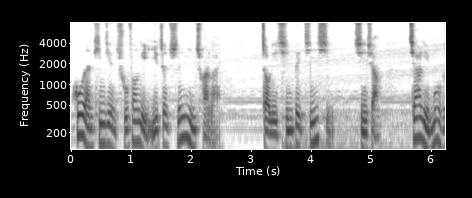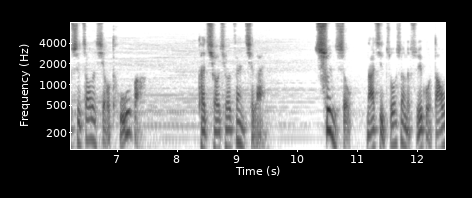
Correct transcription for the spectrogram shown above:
忽然听见厨房里一阵声音传来，赵立清被惊醒，心想。家里莫不是遭了小偷吧？他悄悄站起来，顺手拿起桌上的水果刀，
